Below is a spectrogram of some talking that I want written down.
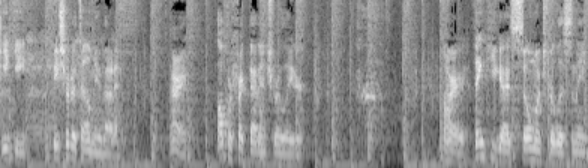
geeky, be sure to tell me about it. All right, I'll perfect that intro later. All right. Thank you guys so much for listening.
